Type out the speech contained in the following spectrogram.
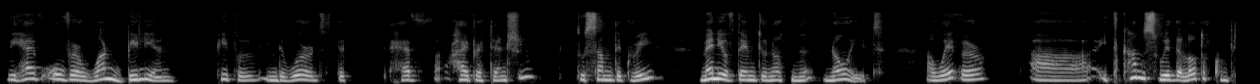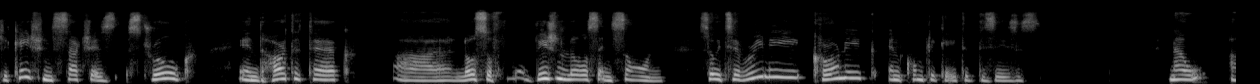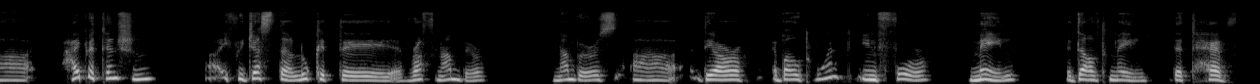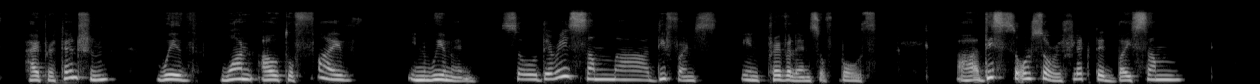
we have over 1 billion people in the world that have hypertension to some degree. Many of them do not know it. However, uh, it comes with a lot of complications such as stroke and heart attack, uh, loss of vision loss, and so on. So it's a really chronic and complicated disease. Now, uh, hypertension, uh, if we just uh, look at the rough number, numbers, there are about one in four male, adult male that have hypertension with one out of five in women. So there is some uh, difference in prevalence of both. Uh, this is also reflected by some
